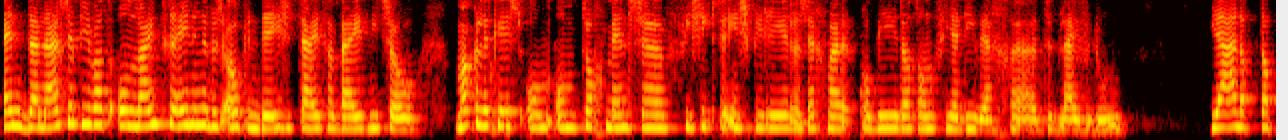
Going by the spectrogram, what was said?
en daarnaast heb je wat online trainingen. Dus ook in deze tijd waarbij het niet zo makkelijk is om, om toch mensen fysiek te inspireren, zeg maar. Probeer je dat dan via die weg eh, te blijven doen. Ja, en dat, dat,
